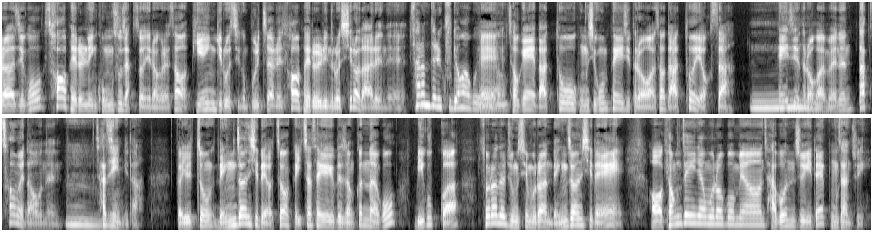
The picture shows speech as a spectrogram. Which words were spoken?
그래가지고 서베를린 공수작전이라 그래서 비행기로 지금 물자를 서베를린으로 실어 나르는 사람들이 구경하고 있네요. 네, 저게 나토 공식 홈페이지 들어가서 나토의 역사 음. 페이지에 들어가면은 딱 처음에 나오는 음. 사진입니다. 그러니까 일종 냉전 시대였죠. 그러니까 2차 세계대전 끝나고 미국과 소련을 중심으로 한 냉전 시대에 어, 경제 이념으로 보면 자본주의 대 공산주의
